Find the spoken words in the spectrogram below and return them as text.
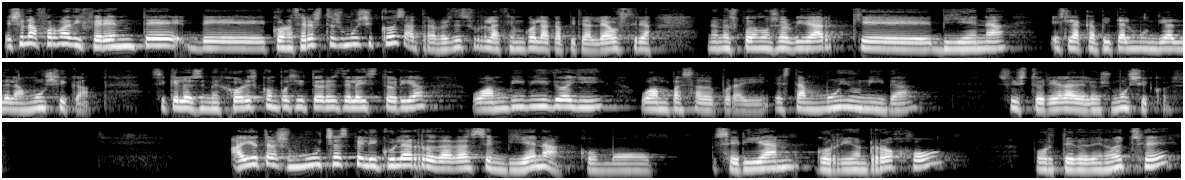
Es una forma diferente de conocer a estos músicos a través de su relación con la capital de Austria. No nos podemos olvidar que Viena es la capital mundial de la música. Así que los mejores compositores de la historia o han vivido allí o han pasado por allí. Está muy unida su historia a la de los músicos. Hay otras muchas películas rodadas en Viena, como serían Gorrión Rojo, Portero de Noche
